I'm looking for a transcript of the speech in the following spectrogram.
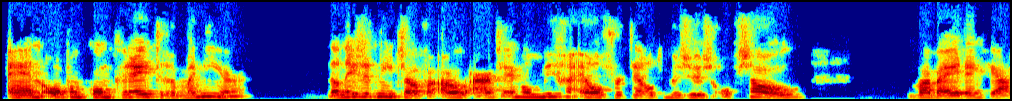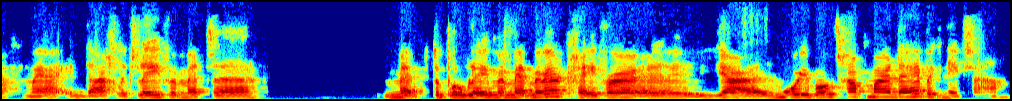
En op een concretere manier. Dan is het niet zo van, oh, aartsengel Michael vertelt me zus of zo. Waarbij je denkt, ja, maar ja, in het dagelijks leven met, uh, met de problemen met mijn werkgever, uh, ja, een mooie boodschap, maar daar heb ik niks aan.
